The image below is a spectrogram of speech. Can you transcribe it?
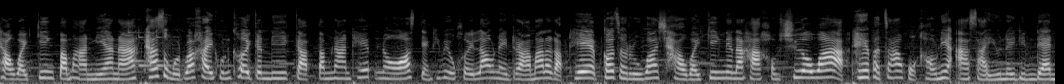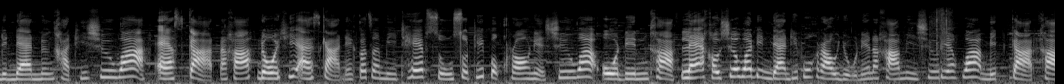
ชาวไวกิ้งประมาณนี้นะ ถ้าสมมติว่าใครคุ้นเคยกันดีกับตำนานเทพนอร์สอย่างที่วิวเคยเล่าในดราม่าระดับเทพ ก็จะรู้ว่าชาวไวกิ้งเนี่ยนะคะ เขาเชื่อว่าเทพเจ้าของเขาเนี่ยอาศัยอยู่ในดินแดนดินแดนหนึ่งค่ะที่ชื่อว่าแอสการ์ดนะคะ โดยที่แอสการ์ดเนี่ยก็จะมีเทพสูงสุดที่ปกครองเนี่ยชื่อว่าโอดินค่ะ และเขาเชื่อว่าดินแดนที่พวกเราอยู่เนี่ยนะคะ มีชื่อเรียกว่ามิดการ์ดค่ะ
